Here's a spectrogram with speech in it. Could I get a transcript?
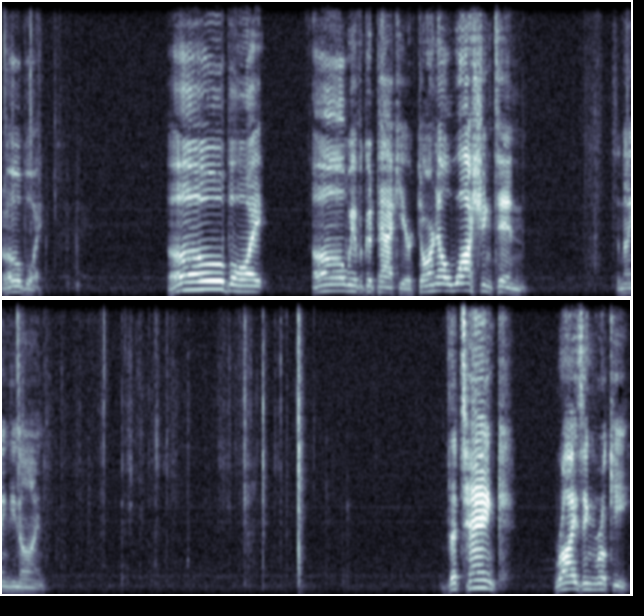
Oh boy. Oh boy. Oh, we have a good pack here. Darnell Washington to 99. The Tank, rising rookie.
